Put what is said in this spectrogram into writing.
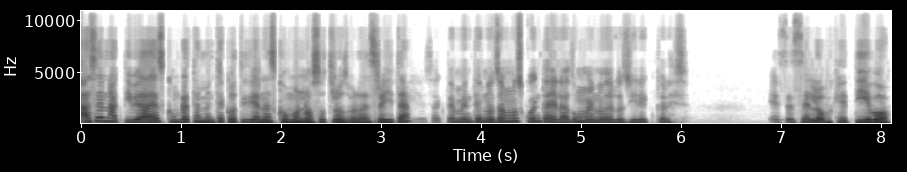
hacen actividades completamente cotidianas como nosotros, ¿verdad, Estrellita? exactamente, nos damos cuenta del lado humano de los directores. Ese es el objetivo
